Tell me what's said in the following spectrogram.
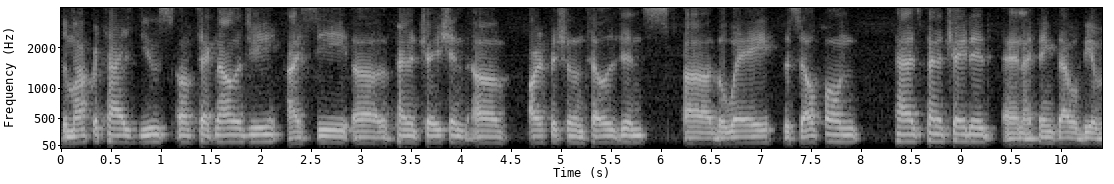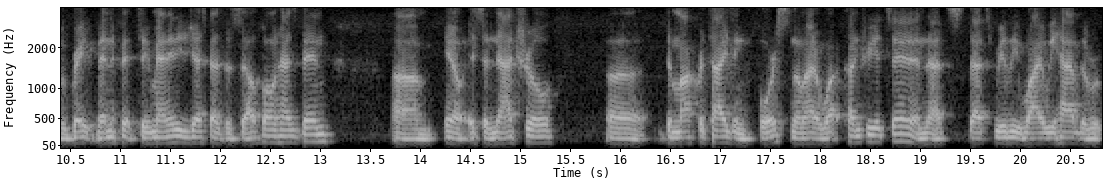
democratized use of technology. I see uh, the penetration of artificial intelligence, uh, the way the cell phone has penetrated, and I think that will be of a great benefit to humanity, just as the cell phone has been. Um, you know, it's a natural uh, democratizing force, no matter what country it's in, and that's that's really why we have the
